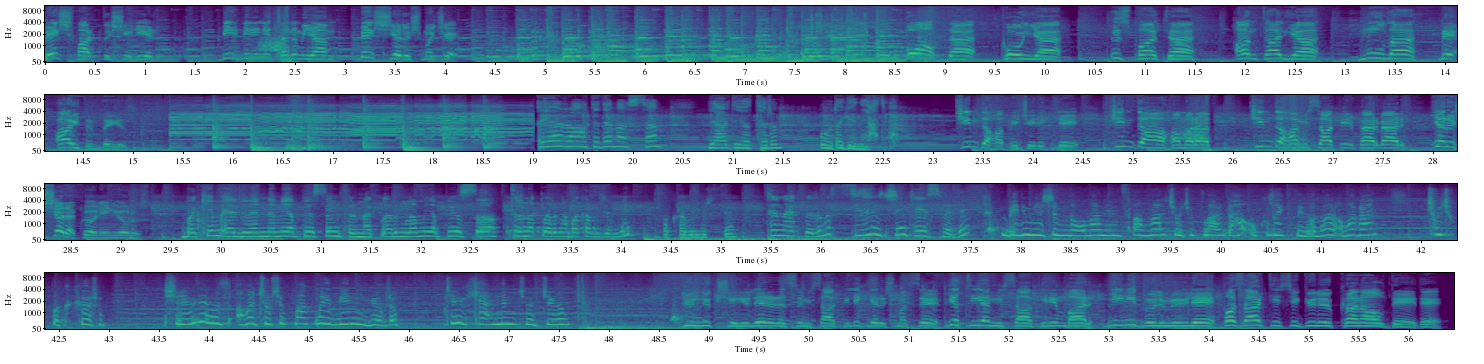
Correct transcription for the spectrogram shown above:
5 farklı şehir, birbirini tanımayan 5 yarışmacı. Bu hafta Konya, Isparta, Antalya, Muğla ve Aydın'dayız. Eğer rahat edemezsem yerde yatarım, burada gene yatmam. Kim daha becerikli, kim daha hamarat, kim daha misafirperver yarışarak öğreniyoruz. Bakayım eldivenle mi yapıyorsun, tırnaklarınla mı yapıyorsun? Tırnaklarına bakabilir miyim? Bakabilirsin. Tırnaklarımı sizin için kesmedim. Benim yaşımda olan insanlar, çocuklar daha okula gidiyorlar ama ben çocuk bakıyorum. Düşünebiliyor musun? Ama çocuk bakmayı bilmiyorum. Çünkü kendim çocuğum. Günlük şehirler arası misafirlik yarışması Yatıya Misafirim Var yeni bölümüyle pazartesi günü Kanal D'de.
